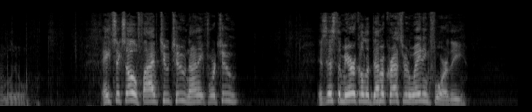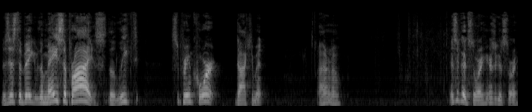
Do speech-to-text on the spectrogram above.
Unbelievable. 860-522-9842. Is this the miracle the Democrats have been waiting for? The is this the big the May surprise? The leaked Supreme Court document. I don't know. It's a good story. Here's a good story.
